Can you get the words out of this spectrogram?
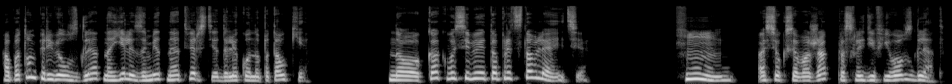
а потом перевел взгляд на еле заметное отверстие далеко на потолке. «Но как вы себе это представляете?» «Хм», – осекся вожак, проследив его взгляд.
